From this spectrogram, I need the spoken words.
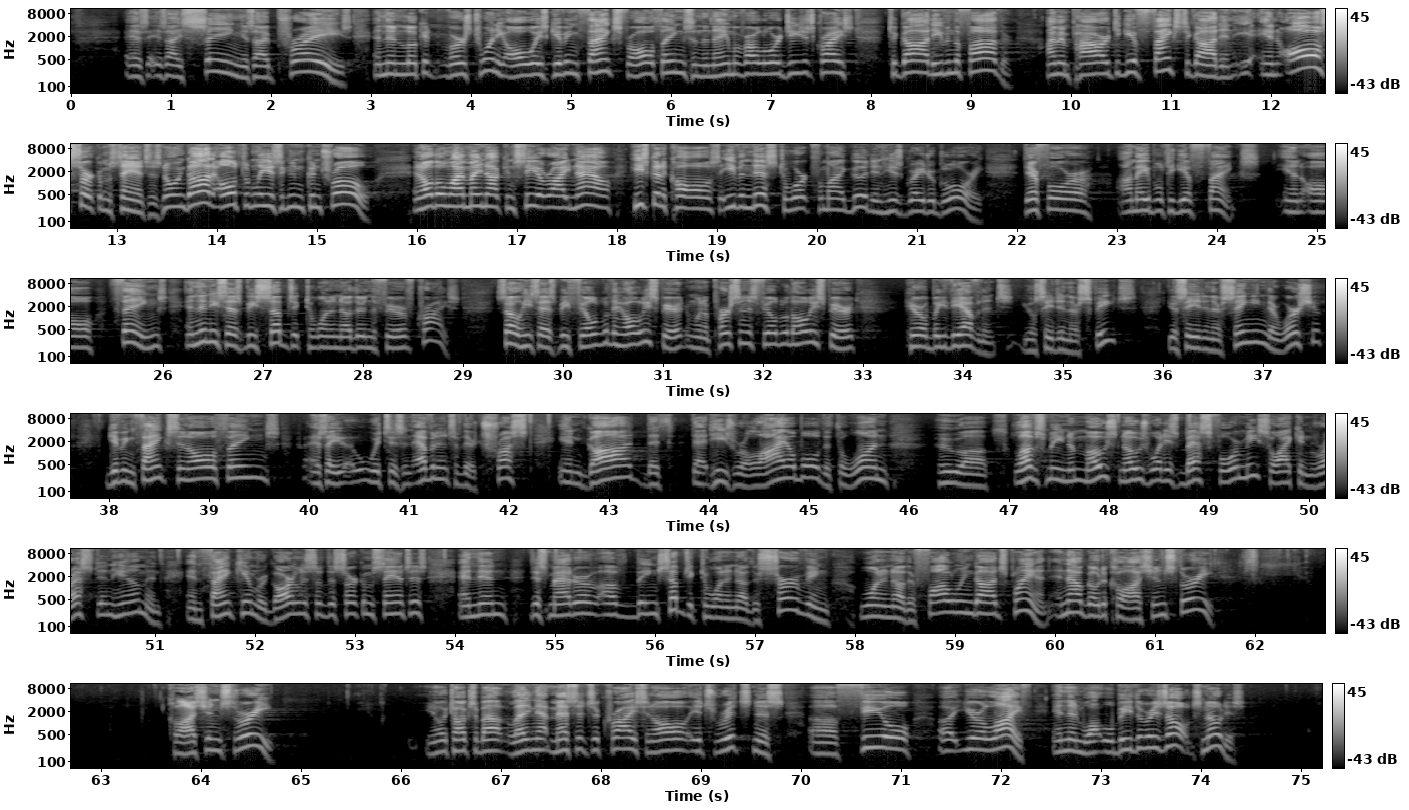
as, as I sing, as I praise. And then look at verse 20 always giving thanks for all things in the name of our Lord Jesus Christ to God, even the Father I'm empowered to give thanks to God in, in all circumstances, knowing God ultimately is in control. And although I may not can see it right now, He's going to cause even this to work for my good in His greater glory. Therefore, I'm able to give thanks in all things. And then He says, Be subject to one another in the fear of Christ. So He says, Be filled with the Holy Spirit. And when a person is filled with the Holy Spirit, here will be the evidence. You'll see it in their speech, you'll see it in their singing, their worship giving thanks in all things, as a, which is an evidence of their trust in God, that, that He's reliable, that the one who uh, loves me most knows what is best for me, so I can rest in Him and, and thank Him regardless of the circumstances. And then this matter of, of being subject to one another, serving one another, following God's plan. And now go to Colossians 3. Colossians 3. You know, it talks about letting that message of Christ and all its richness uh, fill uh, your life. And then what will be the results? Notice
